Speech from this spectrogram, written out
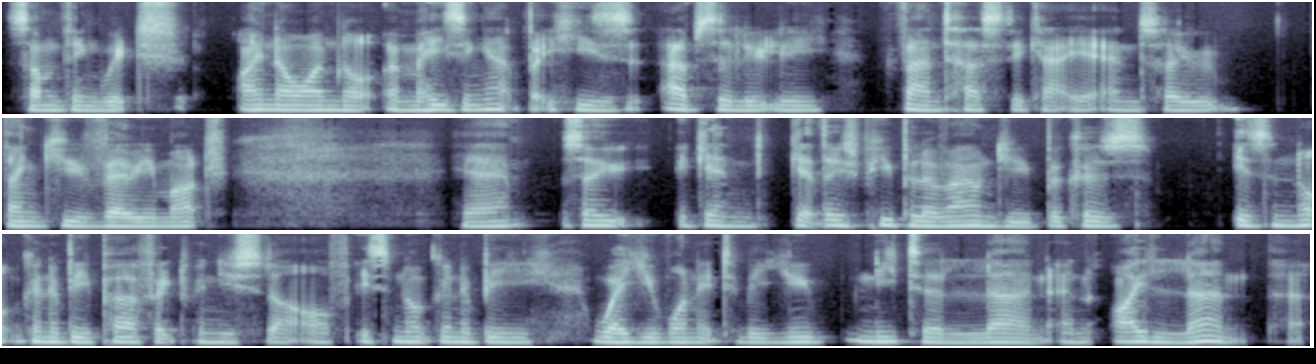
something which I know I'm not amazing at, but he's absolutely fantastic at it. And so, thank you very much. Yeah. So again, get those people around you because it's not going to be perfect when you start off. It's not going to be where you want it to be. You need to learn. And I learned that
